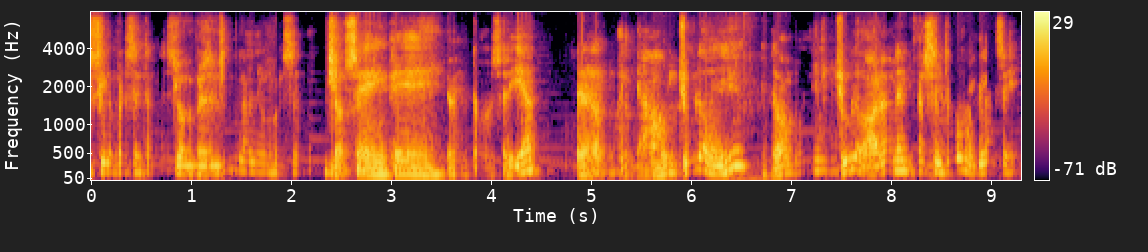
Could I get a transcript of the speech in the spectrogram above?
si lo presentaron, si lo que presentaron el año pasado, no sé en qué evento sería, pero estaba muy chulo, ¿eh? Estaba muy chulo. Ahora han presentado una clase.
